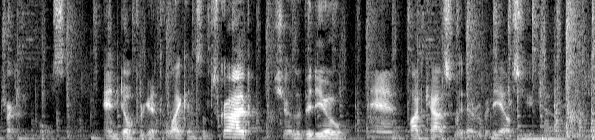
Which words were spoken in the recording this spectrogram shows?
trekking poles. And don't forget to like and subscribe, share the video and podcast with everybody else you can.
